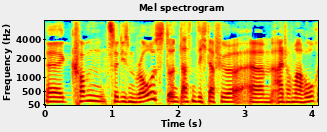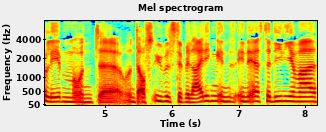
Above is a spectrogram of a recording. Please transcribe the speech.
äh, kommen zu diesem Roast und lassen sich dafür ähm, einfach mal hochleben und, äh, und aufs Übelste beleidigen in, in erster Linie mal.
